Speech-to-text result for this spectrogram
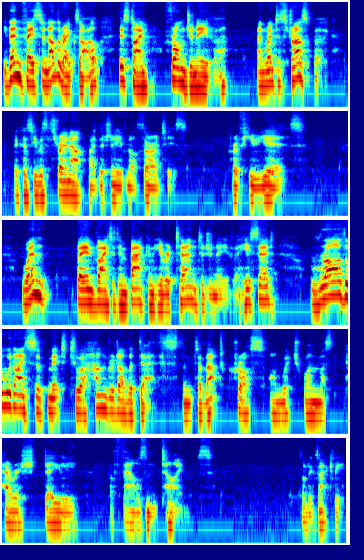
He then faced another exile, this time from Geneva, and went to Strasbourg because he was thrown out by the Genevan authorities for a few years. When they invited him back and he returned to Geneva, he said, Rather would I submit to a hundred other deaths than to that cross on which one must perish daily a thousand times. Not exactly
